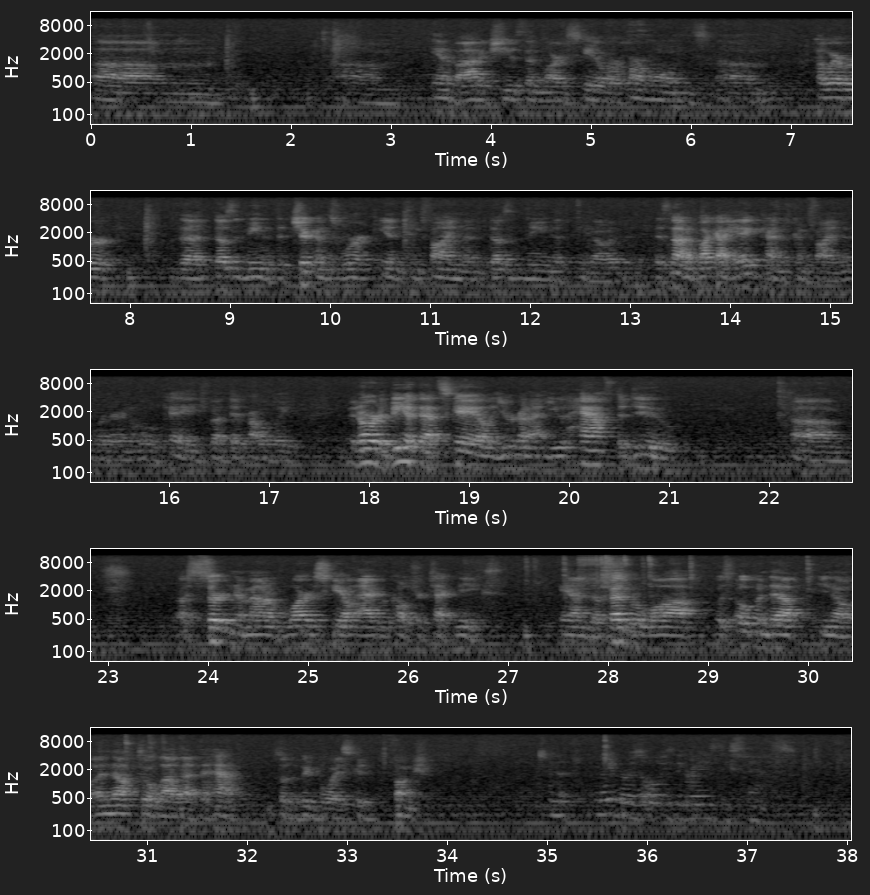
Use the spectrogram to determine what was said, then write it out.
um, um, antibiotics used on large scale or hormones. Um, However, that doesn't mean that the chickens weren't in confinement, doesn't mean that, you know, it's not a buckeye egg kind of confinement where they're in a little cage, but they're probably, in order to be at that scale, you're gonna, you have to do um, a certain amount of large-scale agriculture techniques. And the federal law was opened up, you know, enough to allow that to happen, so the big boys could function. And the labor is always the greatest expense.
